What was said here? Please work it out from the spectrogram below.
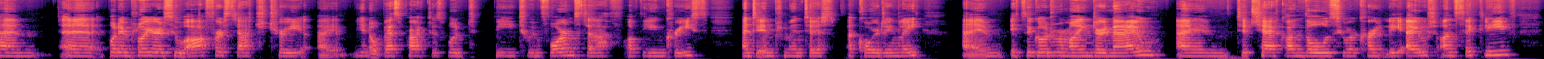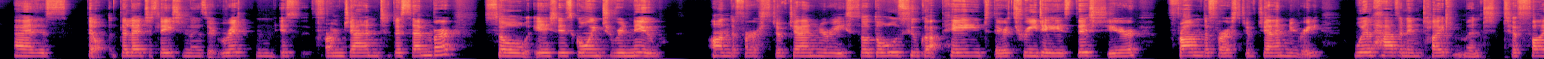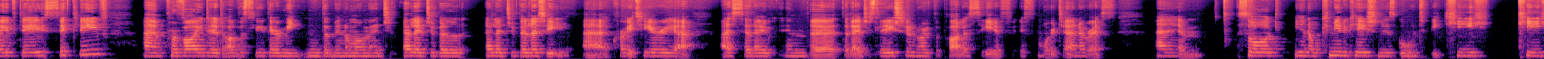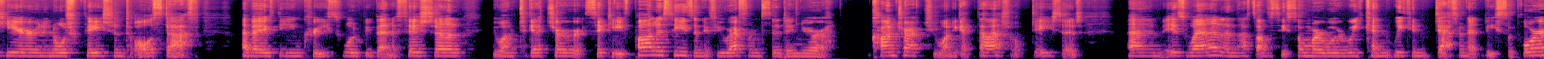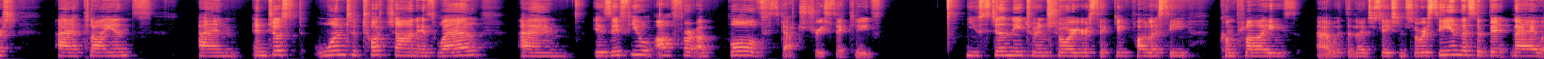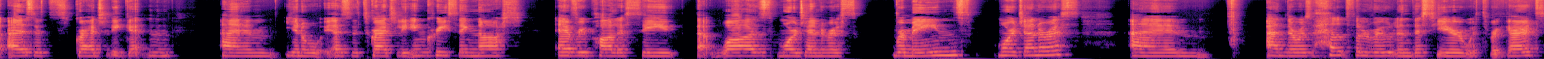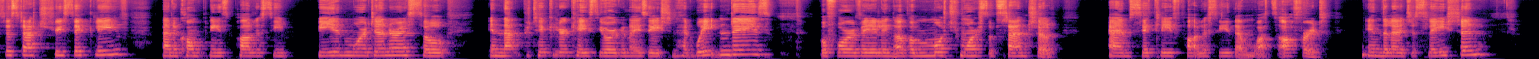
Um, uh, but employers who offer statutory, uh, you know, best practice would be to inform staff of the increase and to implement it accordingly. Um, it's a good reminder now um, to check on those who are currently out on sick leave, as the, the legislation as it written is from Jan to December. So it is going to renew on the 1st of January. So those who got paid their three days this year from the 1st of January will have an entitlement to five days sick leave, um, provided obviously they're meeting the minimum ed- eligible eligibility uh, criteria as set out in the, the legislation or the policy if, if more generous. Um, so, you know, communication is going to be key key here and a notification to all staff about the increase would be beneficial. You want to get your sick leave policies, and if you reference it in your contract, you want to get that updated um, as well. And that's obviously somewhere where we can we can definitely support uh, clients. Um, and just one to touch on as well um, is if you offer above statutory sick leave, you still need to ensure your sick leave policy complies uh, with the legislation. So we're seeing this a bit now as it's gradually getting, um, you know, as it's gradually increasing. Not every policy that was more generous remains more generous. Um, and there was a helpful ruling this year with regards to statutory sick leave and a company's policy being more generous. So in that particular case, the organisation had waiting days before availing of a much more substantial um, sick leave policy than what's offered in the legislation.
